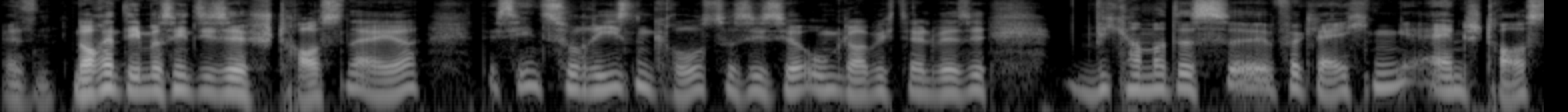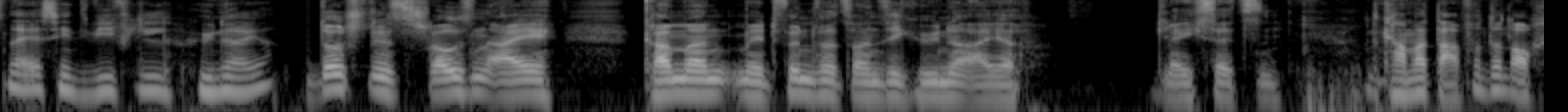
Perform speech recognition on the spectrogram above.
essen. Noch ein Thema sind diese Straußeneier. Die sind so riesengroß, das ist ja unglaublich teilweise. Wie kann man das äh, vergleichen? Ein Straußenei sind wie viele Hühnereier? Durchschnittsstraußenei kann man mit 25 Hühnereier gleichsetzen. Und kann man davon dann auch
